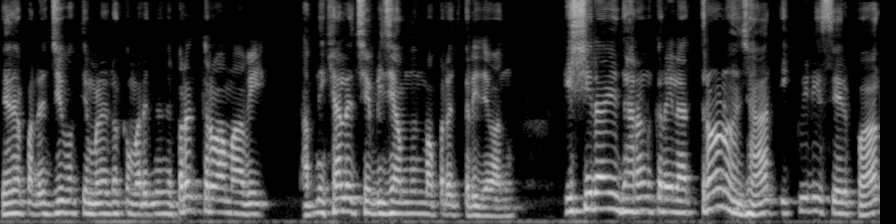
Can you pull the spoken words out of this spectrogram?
તેના પર અરજી વખતે મળેલ રકમ અરજદારને પરત કરવામાં આવી. આપની ખ્યાલ જ છે, બીજા આમદનમાં પરત કરી દેવાનું. ઈશિરાએ ધારણ કરેલા ત્રણ હજાર ઇક્વિટી શેર પર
